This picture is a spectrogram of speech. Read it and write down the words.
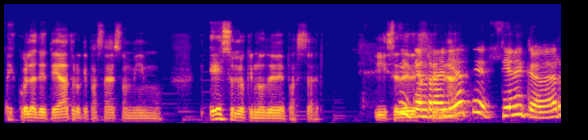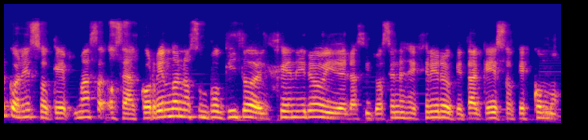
escuelas de teatro que pasa eso mismo. Eso es lo que no debe pasar. Y sí, que en realidad tiene que ver con eso, que más, o sea, corriéndonos un poquito del género y de las situaciones de género, que está que eso, que es como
